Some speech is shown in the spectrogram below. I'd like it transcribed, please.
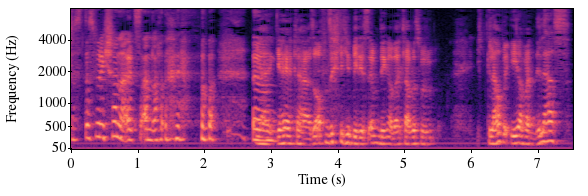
das, das würde ich schon als Anlass. Ja, ähm, ja, ja, klar, also offensichtliche BDSM-Ding, aber ich glaube, das würde, ich glaube eher Vanillas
